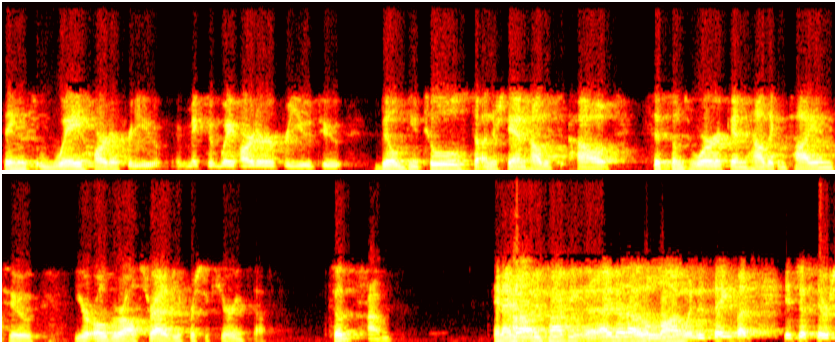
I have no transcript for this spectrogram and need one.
things way harder for you. It makes it way harder for you to build new tools, to understand how the, how systems work and how they can tie into your overall strategy for securing stuff. So, um, and I know um, I've been talking. I know that was a long-winded thing, but it's just there's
